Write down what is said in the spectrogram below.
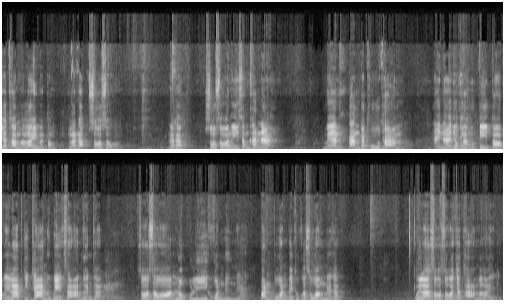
จะทำอะไรมันต้องระดับสอสอนะครับสอสอนี่สำคัญนะแม่นตั้งกระทู้ถาม ให้นายกรัฐมนตรีตอบในราชกิจจานุเบกษาเหมือนกันสอสอลบบุรีคนหนึ่งเนี่ย ปั่นป่วนไปทุกกระทรวงนะครับ เวลาสอสอจะถามอะไรเนี่ย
